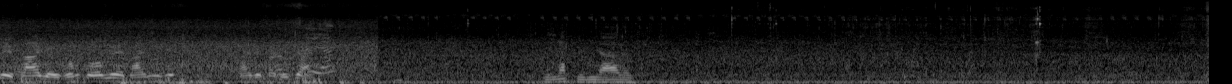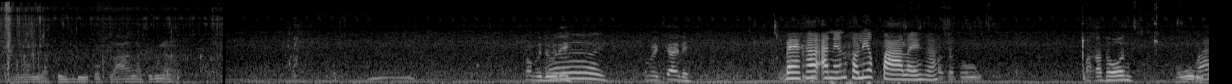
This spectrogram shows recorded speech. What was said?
นี่ปลาใหญ่ของตัวไม่ถ่ายมือที่ถ่ายเป็นปลาดุกใหญ่กินรับกินยาเลย อย่าไปบีบปลานะทิ้งนะเข้าไปดูดิ เอ้ยเข้าไปใกล้ดิแบร์คะอันนั้นเขาเรียกปลาอะไรคะปลากระพงปลากระโทนปลา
